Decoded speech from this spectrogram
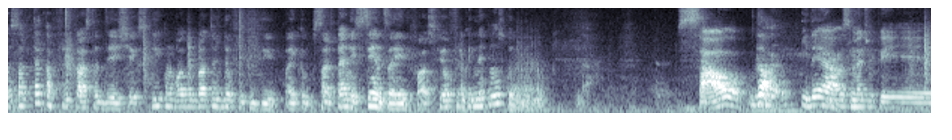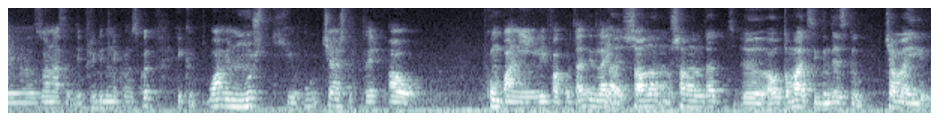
S-ar putea ca frica asta de eșec să fie cumva dublată și de o frică de... Adică s-ar putea în esența ei de fapt să fie o frică de necunoscut. Sau, Da. ideea, să mergem pe zona asta de frică de necunoscut, e că oamenii nu știu ce așteptări au companiile, facultate de la Da, ei. și la un, și la un moment dat uh, automat se gândesc că cea mai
